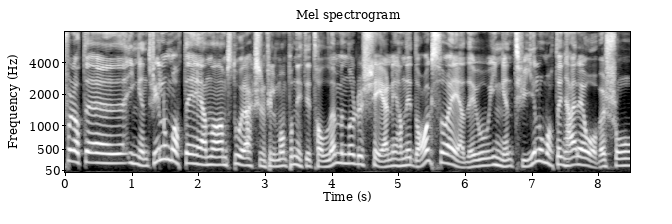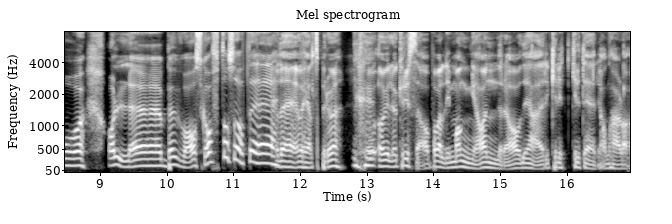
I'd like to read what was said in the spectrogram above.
for at det ingen tvil om at det er en av de store actionfilmene på 90-tallet, men når du ser den igjen i dag, så er det jo ingen tvil om at den her er over så alle bauger og skaft. Altså at det, det er jo helt sprø. Og, og vil jo krysse av på veldig mange andre av de her kriteriene her, da.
